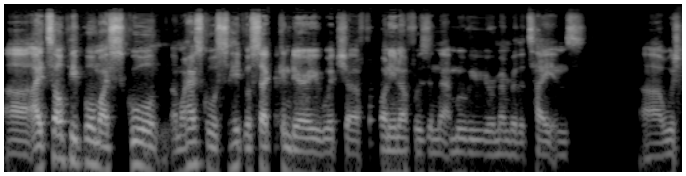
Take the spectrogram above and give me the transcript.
Uh, I tell people my school, uh, my high school was Hayfield Secondary, which uh, funny enough was in that movie Remember the Titans, which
